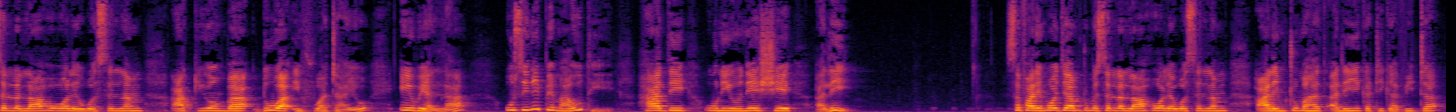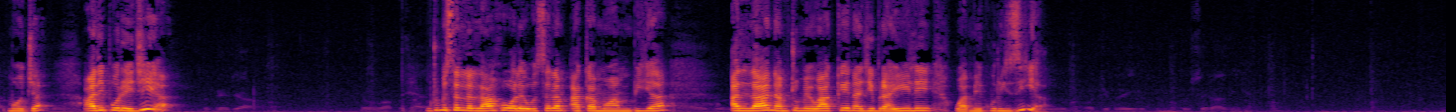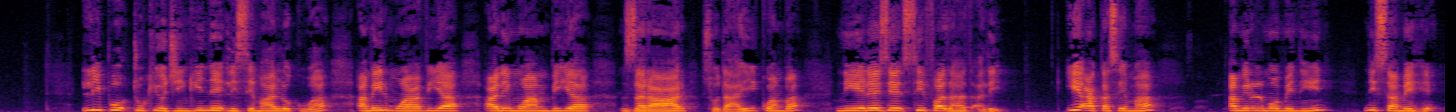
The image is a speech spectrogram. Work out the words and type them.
wasallam akiomba dua ifuatayo ewe allah usinipe mauti hadi unionyeshe ali. Safari moja mtume salallahu alaihi wasallam alimtuma hat ali katika vita moja. Aliporejea mtume salallahu akamwambia allah na mtume wake na jibraili wamekurizia lipo tukio jingine lisemalo kuwa amir muavia alimwambia zarar sodai kwamba nieleze sifa za hat ali. Ye akasema amirulmuminin ni samehe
